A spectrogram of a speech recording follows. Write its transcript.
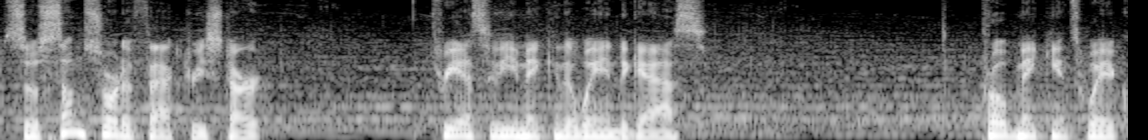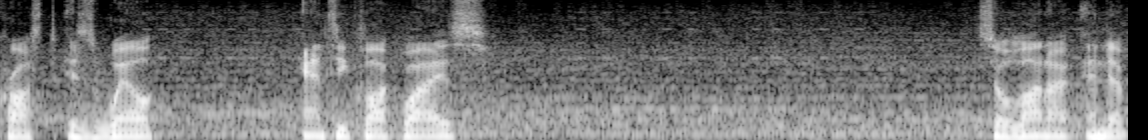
so some sort of factory start. 3 SCV making their way into gas. Probe making its way across as well, anti-clockwise. So Lana end up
